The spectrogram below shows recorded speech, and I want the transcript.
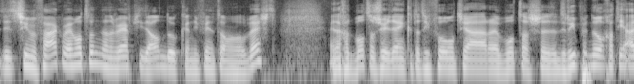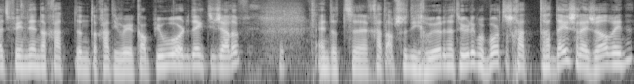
dit zien we vaker bij Hamilton, dan werpt hij de handdoek en die vindt het allemaal wel best. En dan gaat Bottas weer denken dat hij volgend jaar Bottas 3.0 gaat hij uitvinden en dan gaat, dan, dan, gaat hij weer kampioen worden, denkt hij zelf. En dat gaat absoluut niet gebeuren natuurlijk, maar Bottas gaat, gaat deze race wel winnen.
